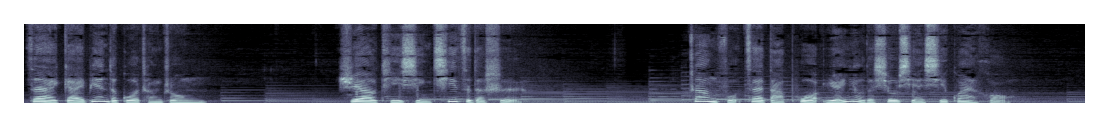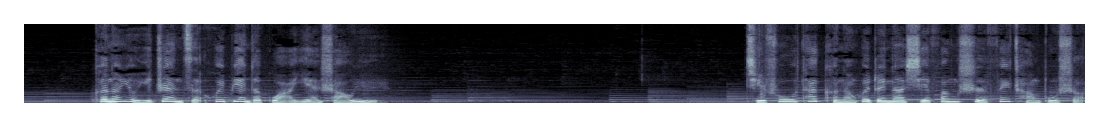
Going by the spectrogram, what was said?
在改变的过程中，需要提醒妻子的是：丈夫在打破原有的休闲习惯后，可能有一阵子会变得寡言少语。起初，他可能会对那些方式非常不舍。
